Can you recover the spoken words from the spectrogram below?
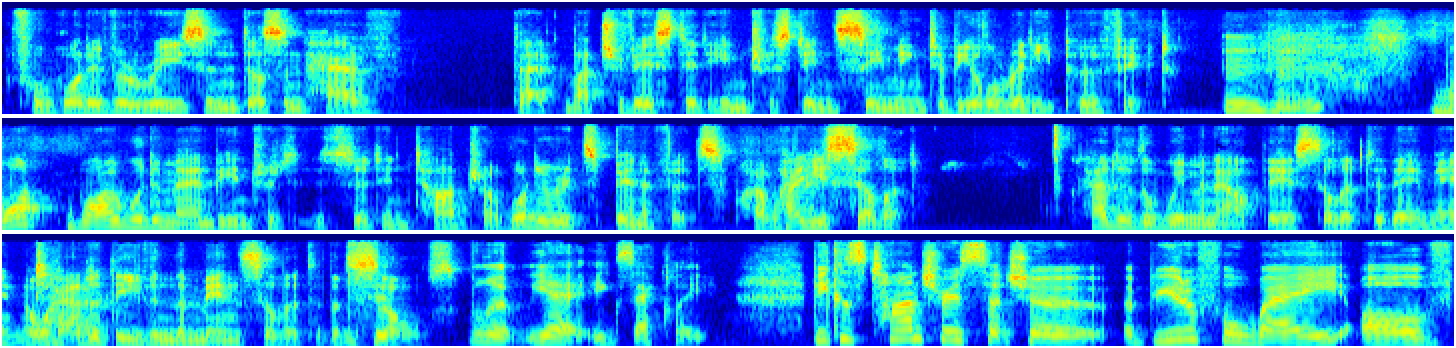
for whatever reason, doesn't have that much vested interest in seeming to be already perfect. Mm-hmm. What? Why would a man be interested in tantra? What are its benefits? How, how do you sell it? How do the women out there sell it to their men, or how did even the men sell it to themselves? Well, yeah, exactly. Because tantra is such a, a beautiful way of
